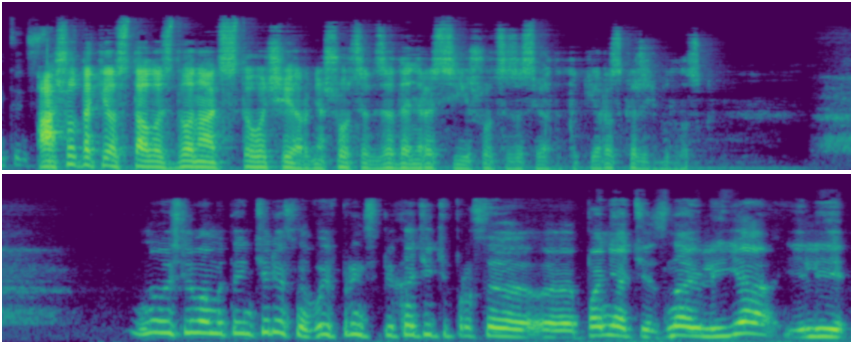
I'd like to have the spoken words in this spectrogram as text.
Конституции. А що таке осталось 12 червня? Що це за День Росії? Що це за свято таке? Розкажіть, будь ласка. Ну, если вам это интересно, вы, в принципе, хотите просто э, понять, знаю ли я, или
